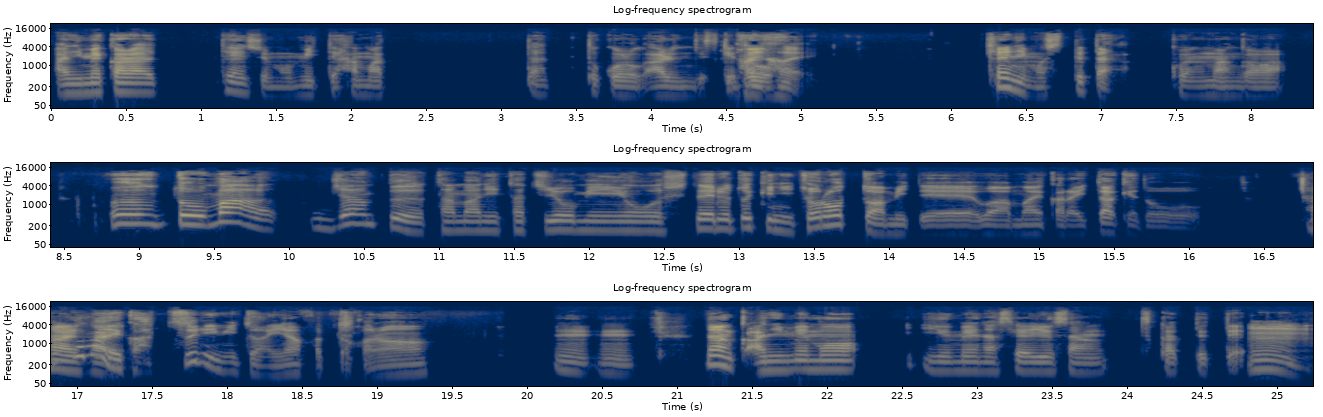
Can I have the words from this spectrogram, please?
アニメから店主も見てハマったところがあるんですけど、はいはい。ケニーも知ってた？ら、この漫画は。うーんと、まあ、ジャンプたまに立ち読みをしてるときにちょろっとは見ては前からいたけど、はいここまはい。でがっつり見てはいなかったかな。うんうん。なんかアニメも有名な声優さん使ってて、うん。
